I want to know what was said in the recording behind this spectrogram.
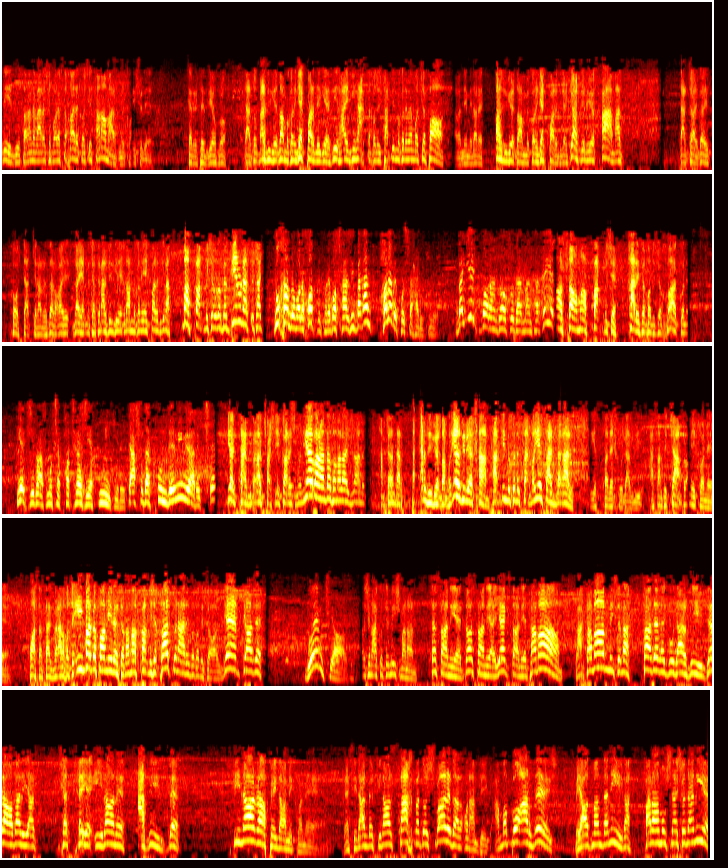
دوستان ورش بار افتخار کاشی سلام عرض می‌کنه شده. کرت زیوف رو در دو برزی اقدام می‌کنه یک بار دیگه. زیر های بی نقص خودش تبدیل می‌کنه به مچ پا. رونده میداره برزی اقدام می‌کنه یک بار دیگه. یک دیگه خم از در جایگاه کوچ در کنار رزرو آقای لایق نشسته برزی اقدام می‌کنه یک بار دیگه و موفق میشه او رو به بیرون از دو خم رو مال خود می‌کنه با سرزیر بغل حالا به پشت حریف میره. و یک بار انداز رو در منطقه آسا موفق میشه حریف خودش رو خواهد کنه. یک زیر از مچ پاترزیت می‌گیره. دست رو در کنده می‌بره. چه؟ یک سرزی بغل چاشنی کارش می‌کنه یه بار انداز عمل اجرا همچنان در سر زیر اقدام یه زیر کم تبدیل می‌کنه سر با یه سرزی بغل. یه صدق بود از از سمت چپ می‌کنه. خواستن سرزی بغل خودش این بار به پا می‌رسه و موفق میشه. خواهد کنه حریف خودش یه امتیاز دو امتیاز. معکوس میشمنان سه ثانیه دو ثانیه یک ثانیه. تمام. وقت تمام میشه و صادق گودرزی دلاوری از خطه ایران عزیز به فینال را پیدا می‌کنه. رسیدن به فینال سخت و دشوار در المپیک. اما با ارزش به یادماندنی و فراموش نشدنیه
